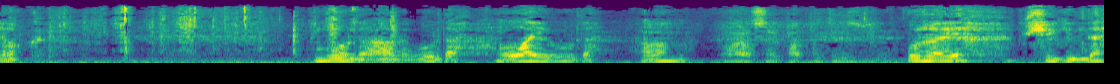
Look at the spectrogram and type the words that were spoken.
Yok. Burada abi burada. Olay burada. Tamam mı? Orasını patlatırız bile. Burayı bu şekilde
